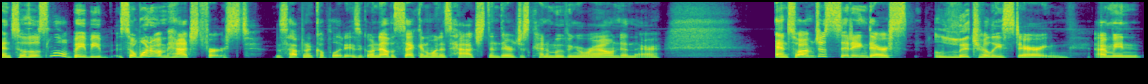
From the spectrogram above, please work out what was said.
And so those little baby, so one of them hatched first. This happened a couple of days ago. Now the second one is hatched, and they're just kind of moving around in there. And so I'm just sitting there, literally staring. I mean,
